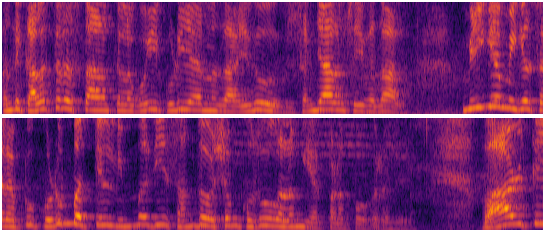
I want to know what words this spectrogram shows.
வந்து கலத்திர ஸ்தானத்தில் போய் குடியேறினதா இது சஞ்சாரம் செய்வதால் மிக மிக சிறப்பு. குடும்பத்தில் நிம்மதி சந்தோஷம் குதூகலம் ஏற்பட போகிறது. வாழ்க்கை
